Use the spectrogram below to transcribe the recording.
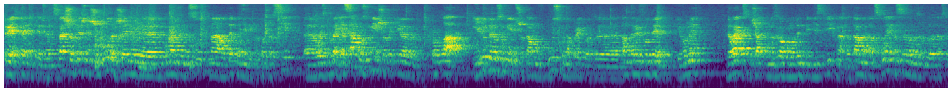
Три, третій тиждень. З першого тижня, що були, вже люди документи несуть на отеплення вікон. Тобто всі е, ОСББ. Я сам розумію, що таке проплата. І люди розуміють, що там в Бузьку, наприклад, е, там тариф один. І вони, давайте спочатку ми зробимо один під'їзд вікна, бо там ми там своїми силами зробили. Там, все.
